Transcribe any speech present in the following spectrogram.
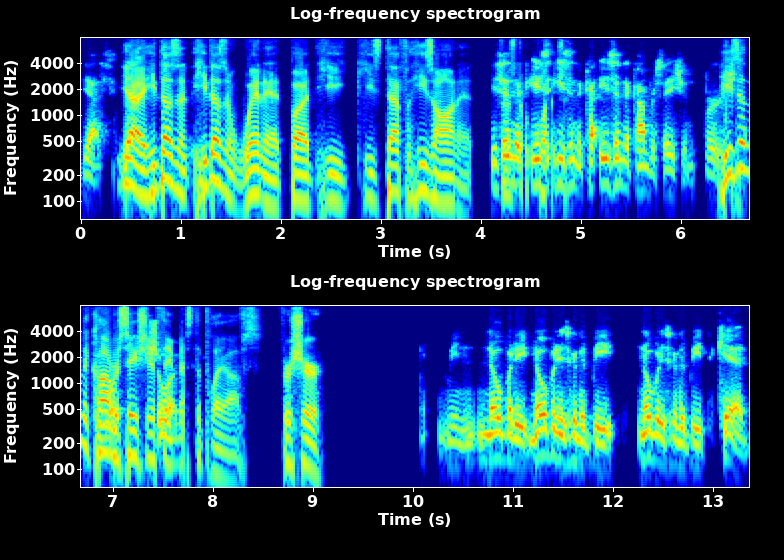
Yes. Yeah, he doesn't he doesn't win it, but he he's definitely he's on it. He's in There's the he's, he's in the he's in the conversation first. He's in the Sure, conversation if they miss the playoffs. For sure. I mean, nobody nobody's going to beat nobody's going to beat the kid.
